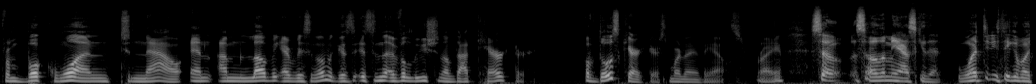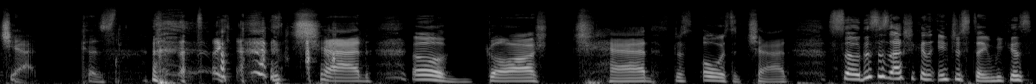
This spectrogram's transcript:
from book one to now and i'm loving every single one because it's an evolution of that character of those characters more than anything else right? So so let me ask you then, what did you think about Chad? Because chad. Oh gosh chad. There's always a chad. So this is actually kind of interesting because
